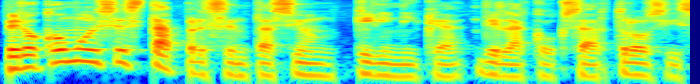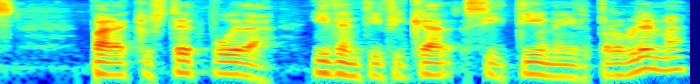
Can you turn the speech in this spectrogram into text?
Pero ¿cómo es esta presentación clínica de la coxartrosis para que usted pueda identificar si tiene el problema?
